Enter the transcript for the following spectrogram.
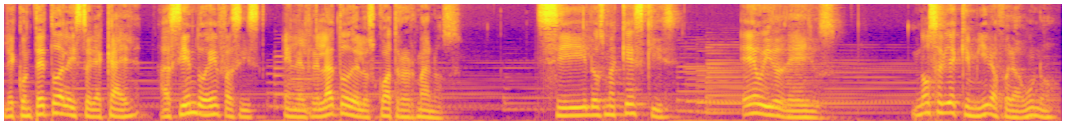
Le conté toda la historia a Kyle, haciendo énfasis en el relato de los cuatro hermanos. Sí, los Makeskis. He oído de ellos. No sabía que Mira fuera uno.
